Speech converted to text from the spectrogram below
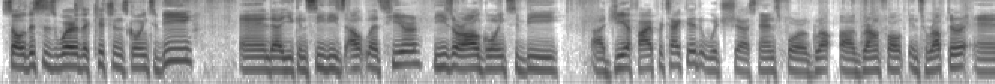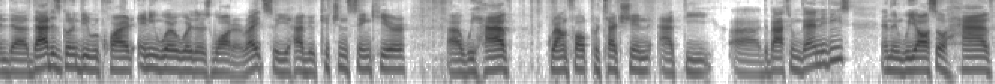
So this is where the kitchen's going to be. And uh, you can see these outlets here. These are all going to be uh, GFI protected, which uh, stands for gr ground fault interrupter, and that is going to be required anywhere where there's water, right? So you have your kitchen sink here. We have ground fault protection at the uh, the bathroom vanities, and then we also have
